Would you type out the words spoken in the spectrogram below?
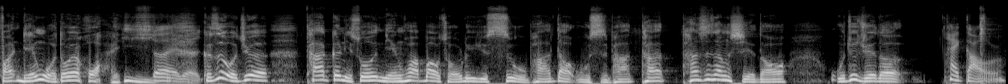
反连我都会怀疑，对对。可是我觉得他跟你说年化报酬率十五趴到五十趴，他他是这样写的哦，我就觉得太高了，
